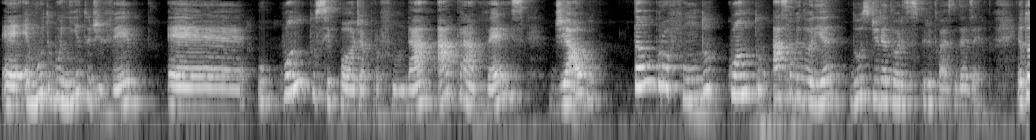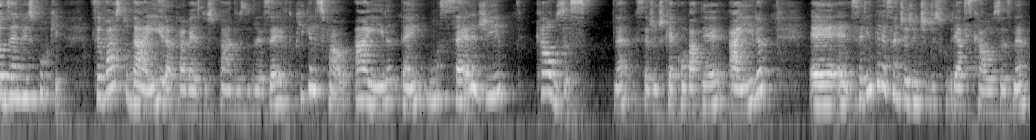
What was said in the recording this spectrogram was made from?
É, é muito bonito de ver é, o quanto se pode aprofundar através de algo tão profundo quanto a sabedoria dos diretores espirituais do deserto. Eu estou dizendo isso porque você vai estudar a ira através dos padres do deserto, o que, que eles falam? A ira tem uma série de causas, né? Se a gente quer combater a ira, é, é, seria interessante a gente descobrir as causas, né?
